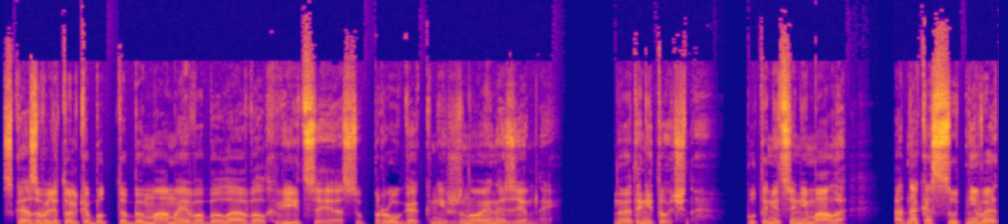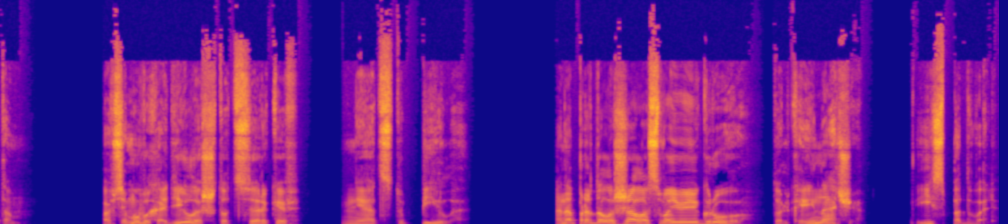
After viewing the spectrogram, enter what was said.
Сказывали только, будто бы мама его была волхвицей, а супруга — княжной иноземной. Но это не точно. Путаницы немало, однако суть не в этом. По всему выходило, что церковь не отступила. Она продолжала свою игру, только иначе, из-подваль.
